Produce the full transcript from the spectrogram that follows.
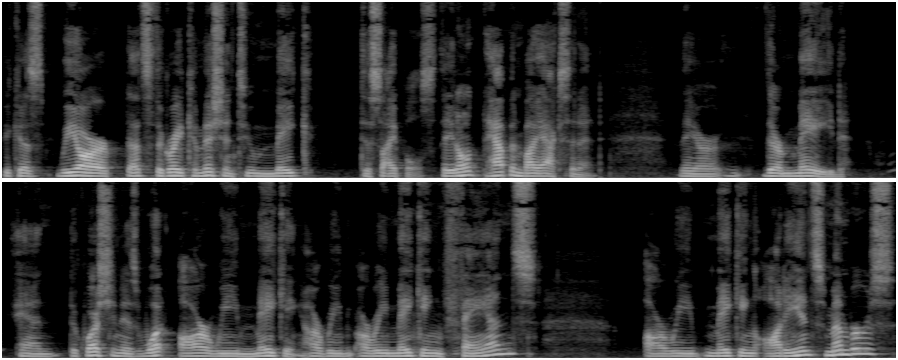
Because we are that's the great commission to make disciples. They don't happen by accident. They are they're made. And the question is what are we making? Are we are we making fans? Are we making audience members?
